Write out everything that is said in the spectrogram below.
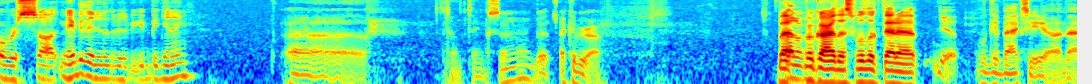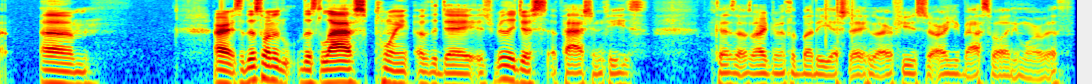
oversaw. Maybe they did at the beginning. Uh, don't think so, but I could be wrong. But don't know. regardless, we'll look that up. Yeah. We'll get back to you on that. Um, all right, so this one, this last point of the day is really just a passion piece because I was arguing with a buddy yesterday who I refuse to argue basketball anymore with.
